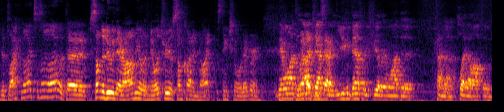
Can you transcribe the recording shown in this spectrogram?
the Black Knights or something like that. Like the something to do with their army or the military or some kind of knight distinction or whatever. And They want to. Well, I you definitely, you can definitely feel they want to kind of play off of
